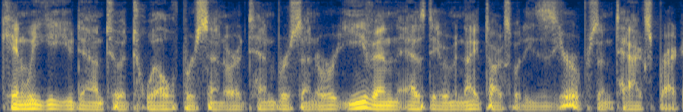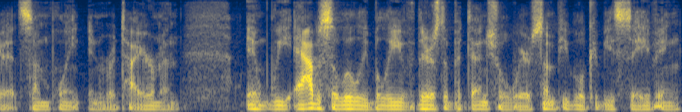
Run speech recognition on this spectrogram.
can we get you down to a 12% or a 10% or even, as David McKnight talks about, a 0% tax bracket at some point in retirement and we absolutely believe there's the potential where some people could be saving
